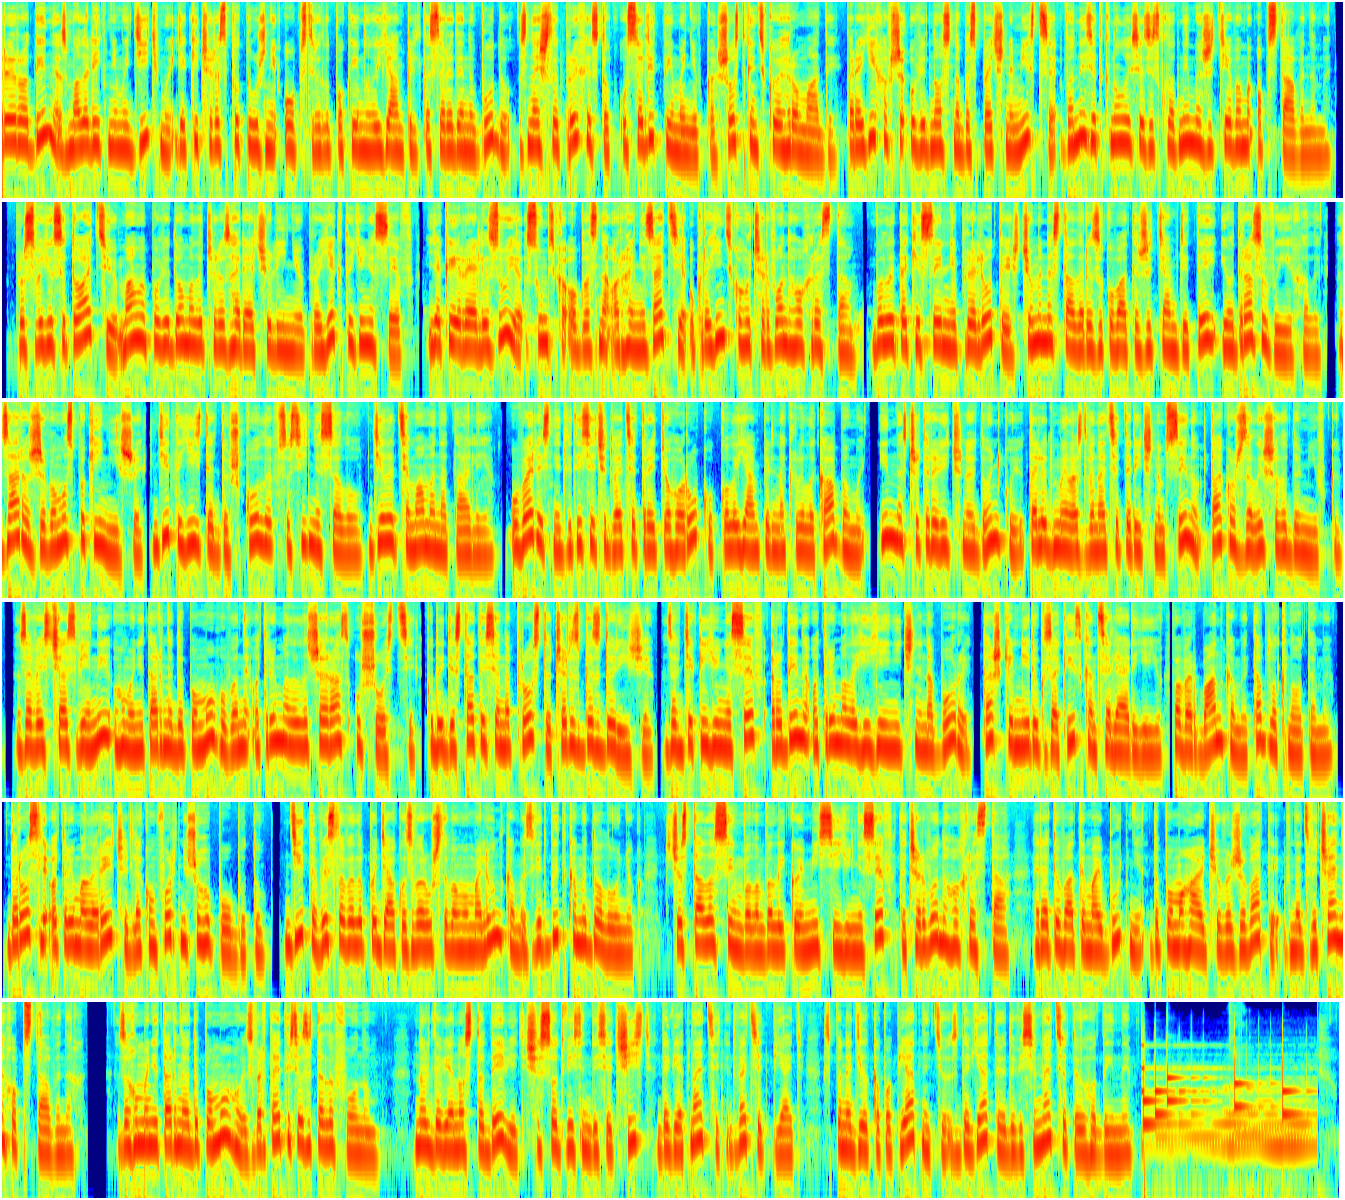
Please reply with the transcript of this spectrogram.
Три родини з малолітніми дітьми, які через потужні обстріли покинули Ямпіль та середину Буду, знайшли прихисток у селі Тименівка Шосткинської громади. Переїхавши у відносно безпечне місце, вони зіткнулися зі складними життєвими обставинами. Про свою ситуацію мами повідомили через гарячу лінію проєкту ЮНІСЕФ, який реалізує Сумська обласна організація Українського Червоного Хреста. Були такі сильні прильоти, що ми не стали ризикувати життям дітей і одразу виїхали. Зараз живемо спокійніше. Діти їздять до школи в сусіднє село. Ділиться мама Наталія. У вересні 2023 року, коли Ямпіль накрили кабами, Інна з чотирирічною донькою та Людмила з 12-річним сином також залишили домівки. За весь час війни гуманітарну допомогу вони отримали лише раз у шостці, куди дістатися непросто через бездоріжжя. Завдяки ЮНІСЕФ родини отримали гігієнічні набори та шкільні рюкзаки з канцелярією, павербанками та блокнотами. Дорослі отримали речі для комфортнішого побуту. Діти висловили подяку зворушливими малюнками з відбитками долоньок, що стало символом великої місії ЮНІСЕФ та Червоного Хреста рятувати майбутнє, допомагаючи виживати в надзвичайних обставинах. За гуманітарною допомогою звертайтеся за телефоном 099 686 19 25 з понеділка по п'ятницю з 9 до 18 години.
